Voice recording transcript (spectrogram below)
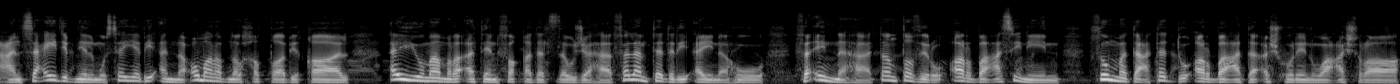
عن سعيد بن المسيب أن عمر بن الخطاب قال أيما امرأة فقدت زوجها فلم تدر اين هو فإنها تنتظر أربع سنين ثم تعتد أربعة أشهر وعشرا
